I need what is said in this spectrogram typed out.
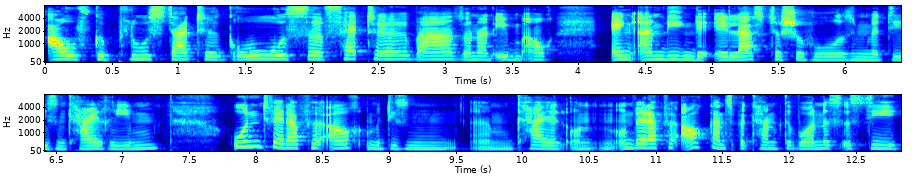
aufgeplusterte, große, fette war, sondern eben auch eng anliegende, elastische Hosen mit diesen Keilriemen. Und wer dafür auch, mit diesem ähm, Keil unten, und wer dafür auch ganz bekannt geworden ist, ist die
